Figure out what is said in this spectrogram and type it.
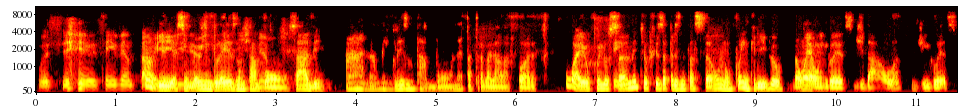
você, você inventar Não, e assim, meu inglês não tá bom, sabe? Ah, não, meu inglês não tá bom, né, Pra trabalhar lá fora. Ué, eu fui no Sim. Summit, eu fiz a apresentação, não foi incrível, não é um inglês de dar aula de inglês,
